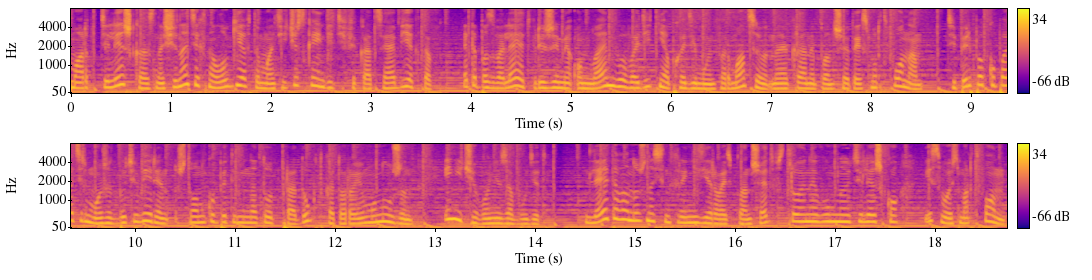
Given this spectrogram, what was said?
Смарт-тележка оснащена технологией автоматической идентификации объектов. Это позволяет в режиме онлайн выводить необходимую информацию на экраны планшета и смартфона. Теперь покупатель может быть уверен, что он купит именно тот продукт, который ему нужен, и ничего не забудет. Для этого нужно синхронизировать планшет, встроенный в умную тележку, и свой смартфон.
